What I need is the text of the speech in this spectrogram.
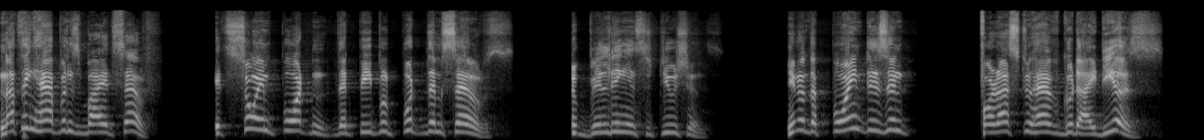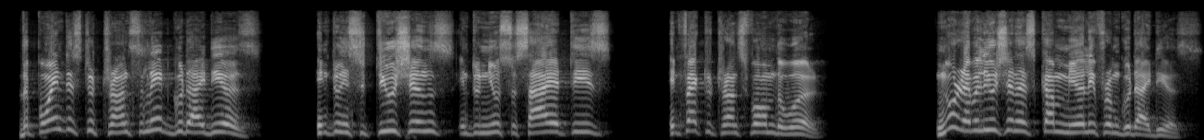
Nothing happens by itself. It's so important that people put themselves to building institutions. You know, the point isn't for us to have good ideas. The point is to translate good ideas into institutions, into new societies, in fact, to transform the world. No revolution has come merely from good ideas.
